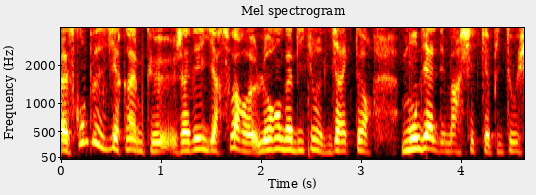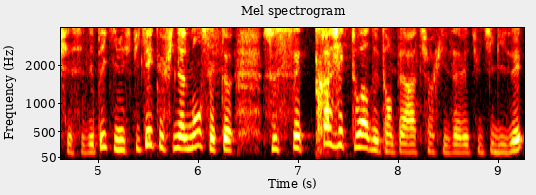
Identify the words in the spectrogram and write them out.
Euh, ce qu'on peut se dire quand même que j'avais hier soir Laurent Babiquion, le directeur mondial des marchés de capitaux chez CDP, qui m'expliquait que finalement, cette, cette trajectoire de température qu'ils avaient utilisée,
